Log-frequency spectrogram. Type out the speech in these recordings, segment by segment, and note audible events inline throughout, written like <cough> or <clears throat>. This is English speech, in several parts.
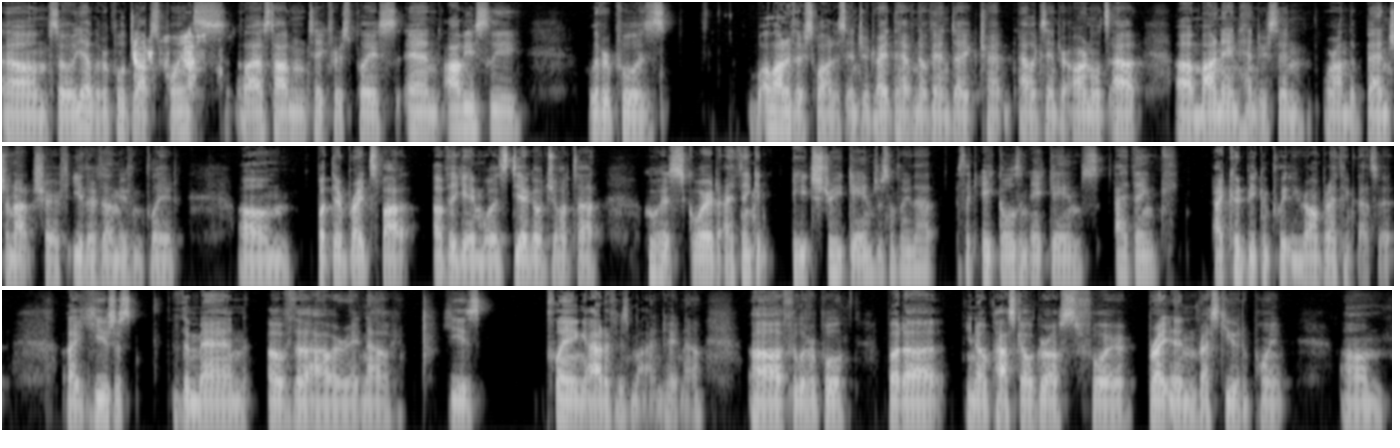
Um, so yeah, Liverpool drops points, allows Tottenham to take first place, and obviously Liverpool is a lot of their squad is injured, right? They have no Van Dijk, Trent Alexander Arnold's out, uh, Mane and Henderson were on the bench. I'm not sure if either of them even played. Um, but their bright spot of the game was Diogo Jota, who has scored, I think, in eight straight games or something like that. It's like eight goals in eight games. I think I could be completely wrong, but I think that's it. Like he's just the man of the hour right now. He's playing out of his mind right now uh, for Liverpool. But uh, you know, Pascal Gross for Brighton rescued a point um,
